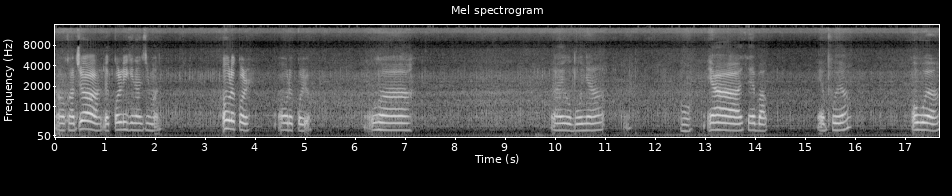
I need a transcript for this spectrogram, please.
어, 가자. 렉 걸리긴 하지만. 어, 렉 걸. 어, 렉 걸려. 우와. 야, 이거 뭐냐? 어 야, 대박. 이거 보여? 어, 뭐야?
